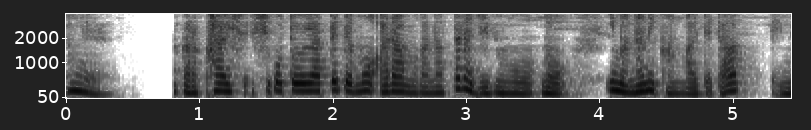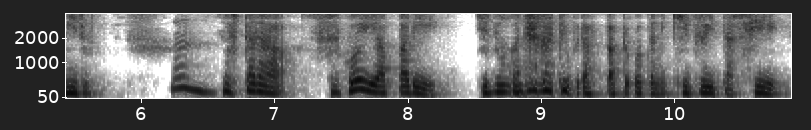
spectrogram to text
うんだから会社、仕事をやっててもアラームが鳴ったら自分の今何考えてたって見る。うん。そしたら、すごいやっぱり自分がネガティブだったってことに気づいたし、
